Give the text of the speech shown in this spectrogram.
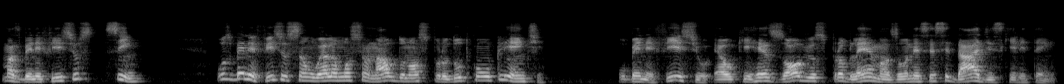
mas benefícios sim. Os benefícios são o elo emocional do nosso produto com o cliente. O benefício é o que resolve os problemas ou necessidades que ele tem.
